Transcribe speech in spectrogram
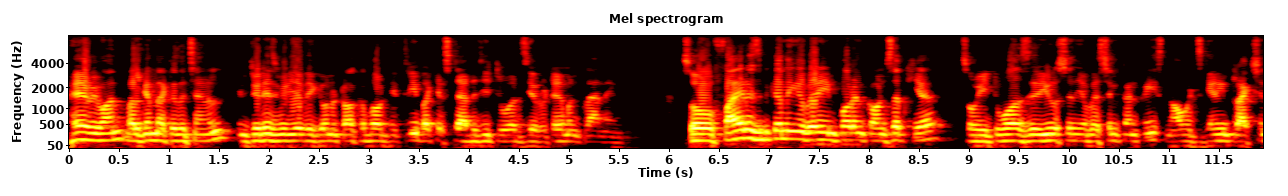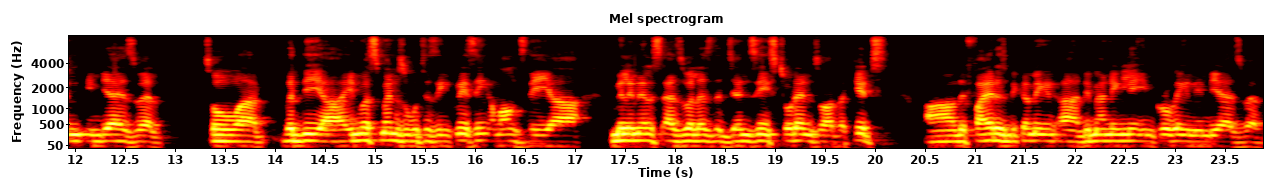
Hey everyone, welcome back to the channel. In today's video, we're going to talk about the three bucket strategy towards your retirement planning. So fire is becoming a very important concept here. So it was used in your Western countries. Now it's gaining traction in India as well. So uh, with the uh, investments which is increasing amongst the uh, millennials as well as the Gen Z students or the kids, uh, the fire is becoming uh, demandingly improving in India as well.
